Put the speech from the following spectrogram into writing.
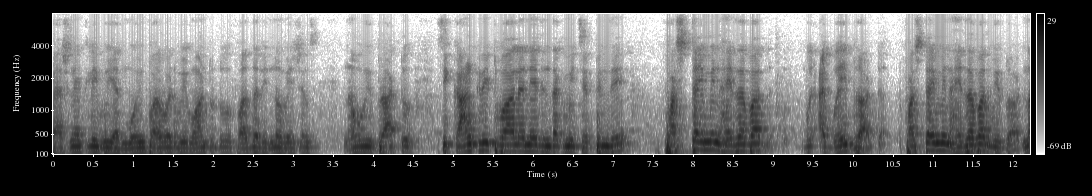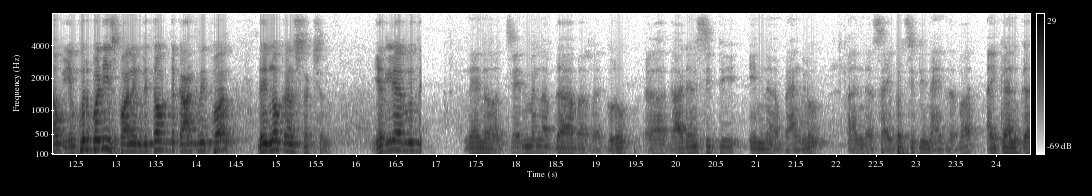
passionately we are moving forward we want to do further innovations. Now we brought to see concrete wall అనేది ఇందాక మీకు చెప్పింది. ఫస్ట్ టైం ఇన్ హైదరాబాద్ వై బ్రాట్ ఫస్ట్ టైం ఇన్ హైదరాబాద్ వీ బ్రాట్ నవ్ ఎవ్రీబడి ఈస్ ఫాలోయింగ్ వితౌట్ ద కాంక్రీట్ వాల్ దే నో కన్స్ట్రక్షన్ ఎర్లియర్ విత్ నేను చైర్మన్ ఆఫ్ ద అవర్ గ్రూప్ గార్డెన్ సిటీ ఇన్ బెంగళూరు అండ్ సైబర్ సిటీ ఇన్ హైదరాబాద్ ఐకానికా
